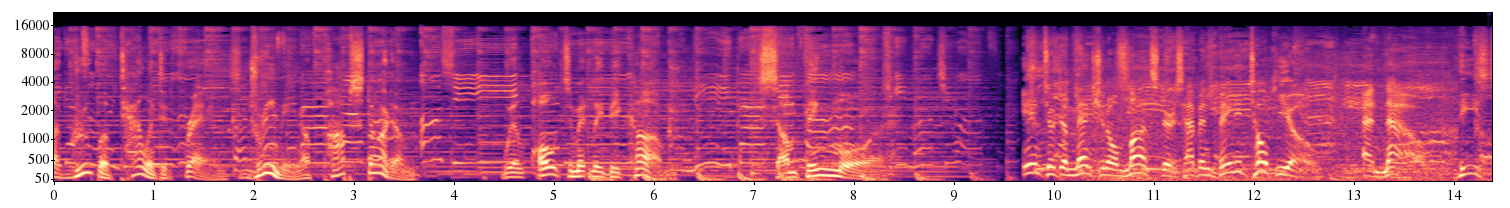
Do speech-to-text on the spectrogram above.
A group of talented friends dreaming of pop stardom will ultimately become something more. Interdimensional monsters have invaded Tokyo, and now these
